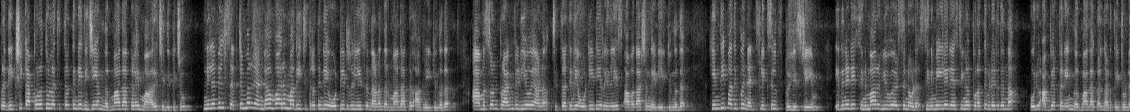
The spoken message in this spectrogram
പ്രതീക്ഷയ്ക്കപ്പുറത്തുള്ള ചിത്രത്തിന്റെ വിജയം നിർമ്മാതാക്കളെ മാറി ചിന്തിപ്പിച്ചു. നിലവിൽ സെപ്റ്റംബർ രണ്ടാം വാരം മതി ചിത്രത്തിന്റെ ഒ ടി ടി റിലീസ് എന്നാണ് നിർമ്മാതാക്കൾ ആഗ്രഹിക്കുന്നത്. ആമസോൺ പ്രൈം വീഡിയോയാണ് ചിത്രത്തിന്റെ ഒ ടി ടി റിലീസ് അവകാശം നേടിയിരിക്കുന്നത്. ഹിന്ദി പതിപ്പ് നെറ്റ്ഫ്ലിക്സിൽ റിലീസ് ചെയ്യും. ഇതിനിടെ സിനിമാ റിവ്യൂവേഴ്സിനോട് സിനിമയിലെ രഹസ്യങ്ങൾ പുറത്തുവിടരുതെന്ന ഒരു അഭ്യർത്ഥനയും നിർമ്മാതാക്കൾ നടത്തിയിട്ടുണ്ട്.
